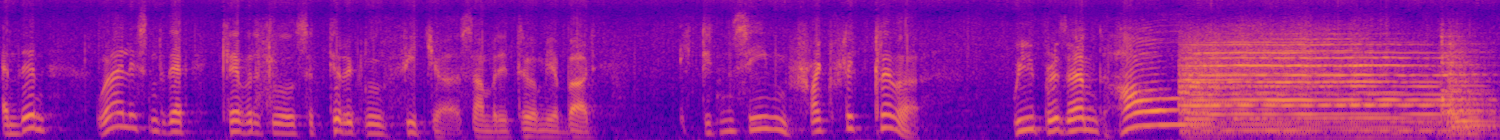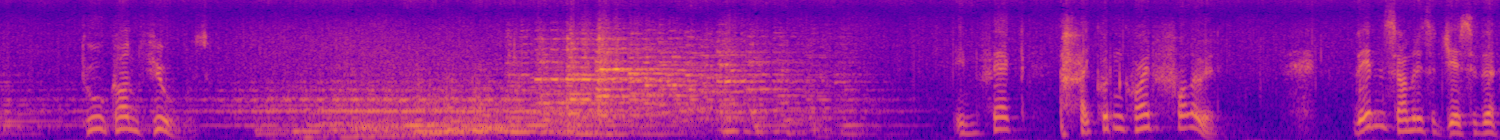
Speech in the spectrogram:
And then, when I listened to that clever little satirical feature somebody told me about, it didn't seem frightfully clever. We present How to Confuse. In fact, I couldn't quite follow it. Then somebody suggested that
